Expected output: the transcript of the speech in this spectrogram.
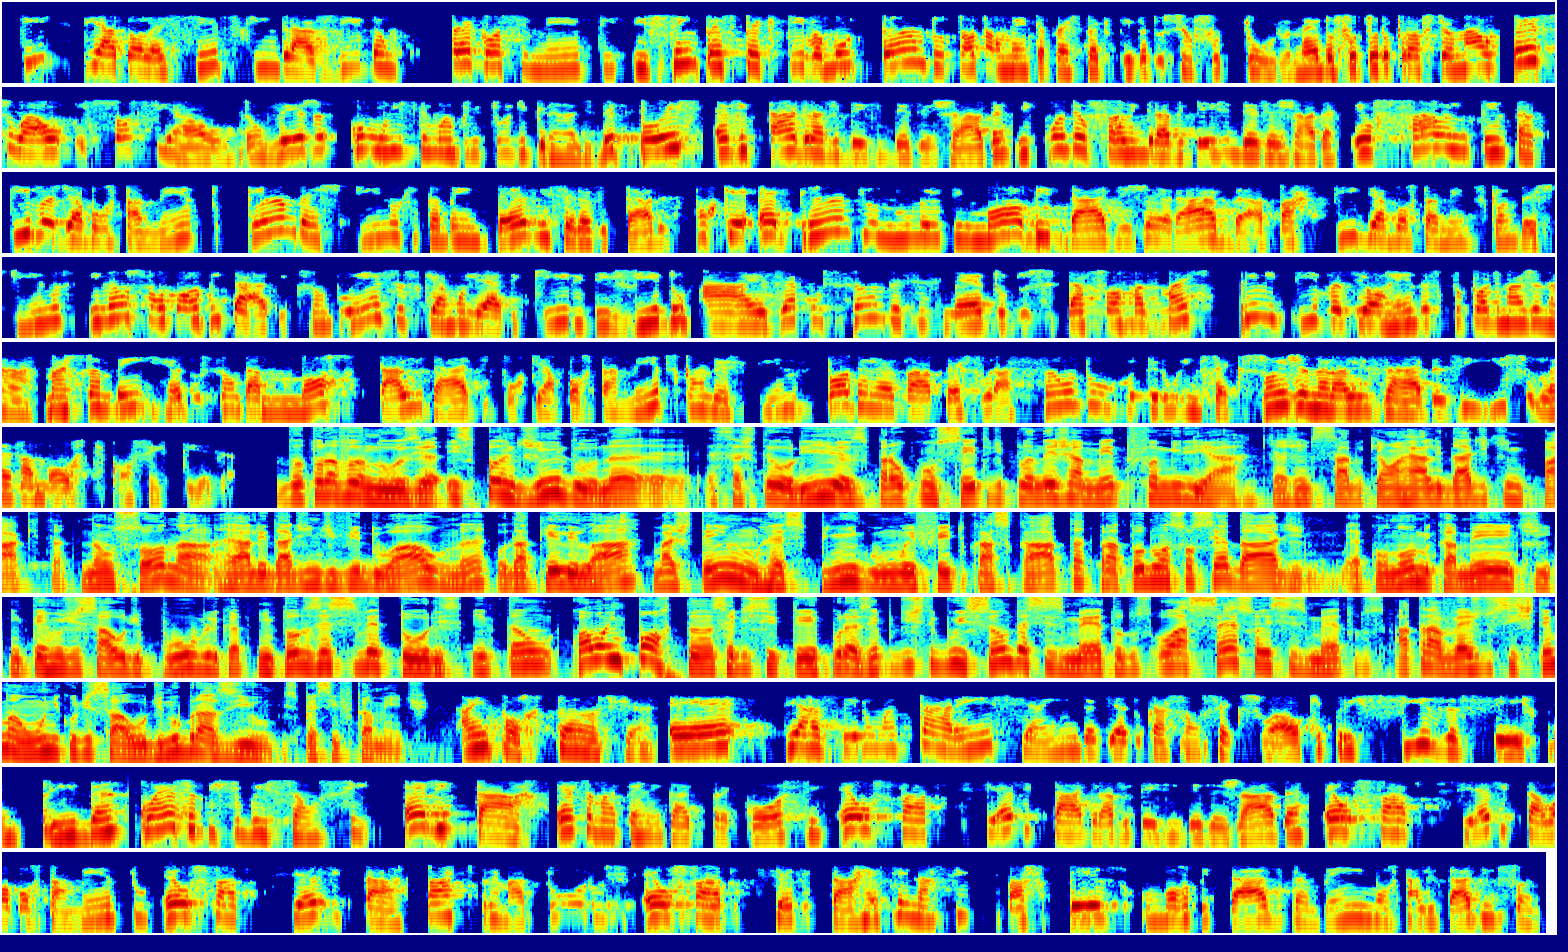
de adolescentes que engravidam precocemente e sem perspectiva, mudando totalmente a perspectiva do seu futuro, né, do futuro profissional, pessoal e social. Então veja como isso tem uma amplitude grande. Depois, evitar a gravidez indesejada, e quando eu falo em gravidez indesejada, eu falo em tentativas de abortamento clandestino que também devem ser evitadas, porque é grande o número de morbidade gerada a partir de abortamentos clandestinos, e não só morbidade, que são doenças que a mulher adquire devido à execução desses métodos das formas mais primitivas e horrendas que tu pode imaginar, mas também redução da mortalidade, porque abortamentos clandestinos podem levar à perfuração do útero, infecções generalizadas e isso leva à morte, com certeza. Doutora Vanúzia, expandindo né, essas teorias para o conceito de planejamento familiar, que a gente sabe que é uma realidade que impacta não só na realidade individual, né, ou daquele lar, mas tem um respingo, um efeito cascata para toda uma sociedade, economicamente, em termos de saúde pública, em todos esses vetores. Então, qual a importância de se ter, por exemplo, distribuição desses métodos ou acesso a esses métodos através do Sistema Único de Saúde no Brasil, especificamente? A importância é de haver uma carência ainda de educação sexual que precisa ser cumprida. Com essa distribuição, se evitar essa maternidade precoce, é o fato de se evitar a gravidez indesejada, é o fato de se evitar o abortamento, é o fato de se evitar partos prematuros, é o fato de se evitar recém-nascidos baixo peso, com morbidade também, mortalidade infantil,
